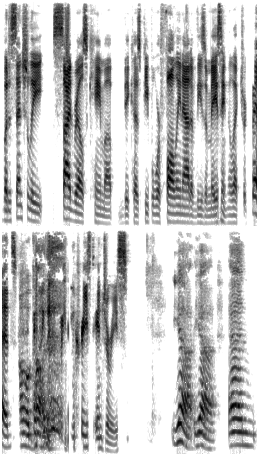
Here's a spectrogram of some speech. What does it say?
but essentially side rails came up because people were falling out of these amazing electric beds oh God. increased injuries. Yeah, yeah. And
